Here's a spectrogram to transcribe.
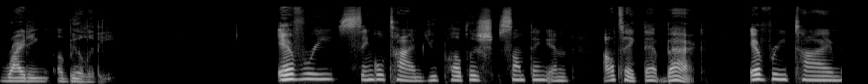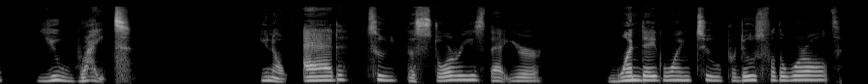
writing ability. Every single time you publish something, and I'll take that back, every time you write. You know, add to the stories that you're one day going to produce for the world.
